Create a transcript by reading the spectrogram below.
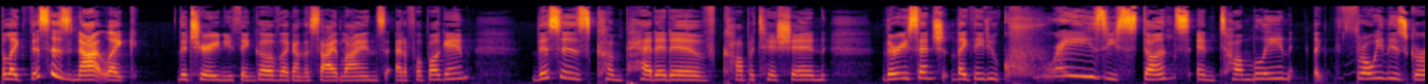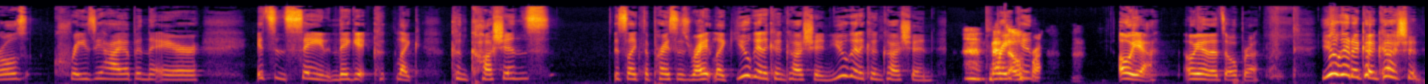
But like this is not like the cheering you think of like on the sidelines at a football game. This is competitive competition. They're essentially like they do crazy stunts and tumbling, like throwing these girls crazy high up in the air. It's insane. They get like concussions. It's like the price is right. Like you get a concussion, you get a concussion. That's Breaking- Oprah. Oh yeah. Oh yeah, that's Oprah. You get a concussion.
